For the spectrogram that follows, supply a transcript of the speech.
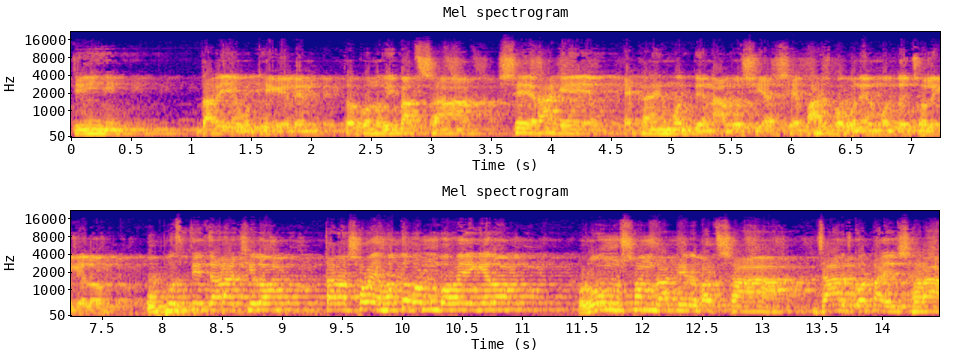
তিনি দাঁড়িয়ে উঠে গেলেন। তখন ওই বাদশাহ সে রাগে এখানের মধ্যে না বসিয়া সে বাসভবনের মধ্যে চলে গেল। উপস্থিত যারা ছিল, তারা সবাই হতভম্ব হয়ে গেল। রোম সম্রাটের বাদশাহ, যার কথায় সারা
